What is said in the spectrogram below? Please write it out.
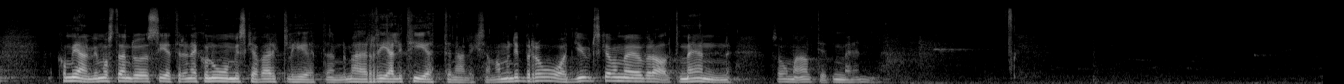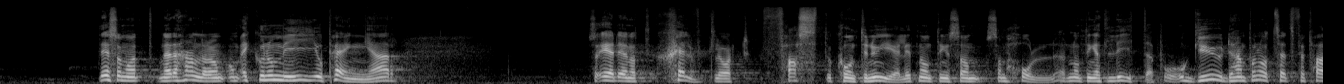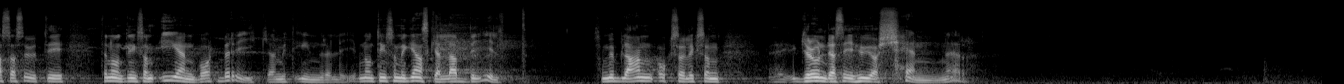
kom igen, vi måste ändå se till den ekonomiska verkligheten, de här realiteterna. Liksom. Ja, men det är bra, Gud ska vara med överallt, men, så har man alltid ett men. Det är som att när det handlar om, om ekonomi och pengar så är det något självklart fast och kontinuerligt, någonting som, som håller, någonting att lita på. Och Gud, han på något sätt förpassas ut i, till någonting som enbart berikar mitt inre liv, någonting som är ganska labilt, som ibland också liksom eh, grundar sig i hur jag känner.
